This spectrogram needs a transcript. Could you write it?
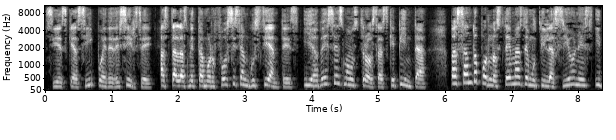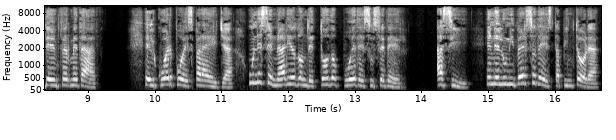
si es que así puede decirse, hasta las metamorfosis angustiantes y a veces monstruosas que pinta, pasando por los temas de mutilaciones y de enfermedad. El cuerpo es para ella un escenario donde todo puede suceder. Así, en el universo de esta pintora,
